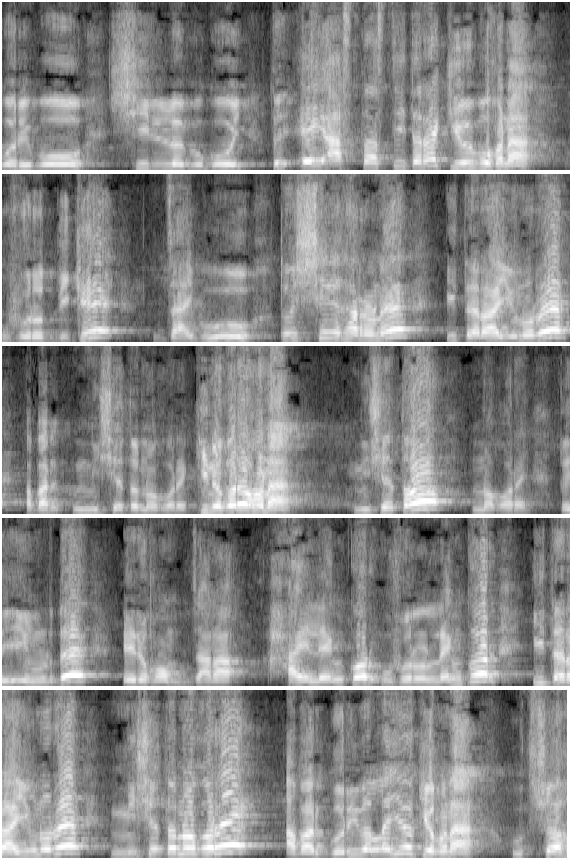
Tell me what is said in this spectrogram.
করিব শিল লইব গই তো এই আস্তে আস্তে তারা কি হইব না উপরের দিকে যাইব। তো সে কারণে ইতারা ইউনরে আবার নিষেধ নকরে কি নকরে হনা? নিষেধ নকরে তো এই অনুরোধে এরকম যারা হাই ল্যাঙ্কর উপর ল্যাঙ্কর ইতারা ইউনরে নিষেধ নকরে আবার গরিবাল্লাইও কেহ না উৎসাহ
